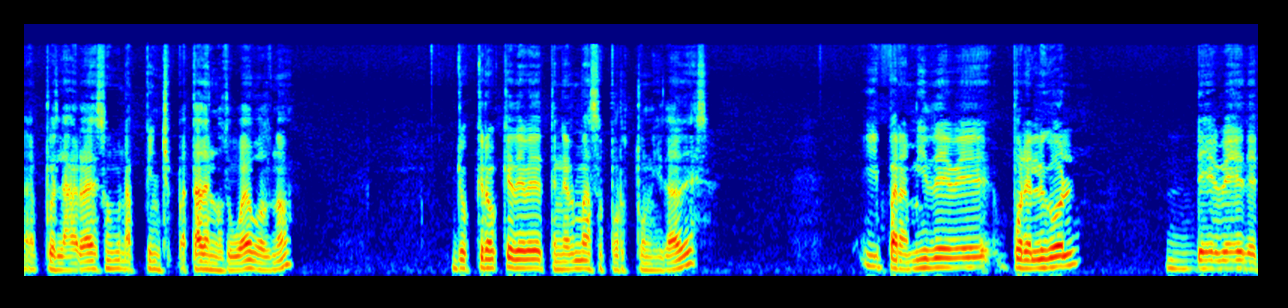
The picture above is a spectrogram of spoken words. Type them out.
ah, pues la verdad es una pinche patada en los huevos, ¿no? Yo creo que debe de tener más oportunidades. Y para mí debe, por el gol, debe de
